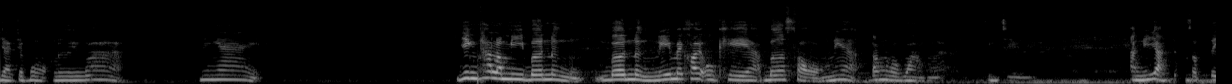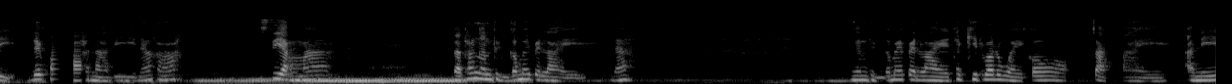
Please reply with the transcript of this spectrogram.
อยากจะบอกเลยว่าไม่ง่าย ยิ่งถ้าเรามีเบอร์1เบอร์1นี่ไม่ค่อยโอเคอะเบอร์2เนี่ย ต้องระวังล้วจริงๆ อันนี้อยากตือนสติด้วยความปรารถนาดีนะคะ เสี่ยงมาก แต่ถ้าเงินถึงก็ไม่เป็นไรนะ เงินถึงก็ไม่เป็นไร ถ้าคิดว่ารวยก็ จัดไป อันนี้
